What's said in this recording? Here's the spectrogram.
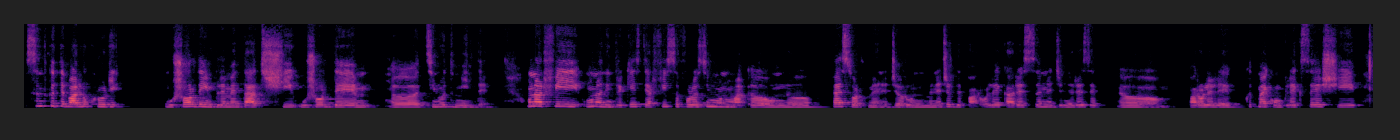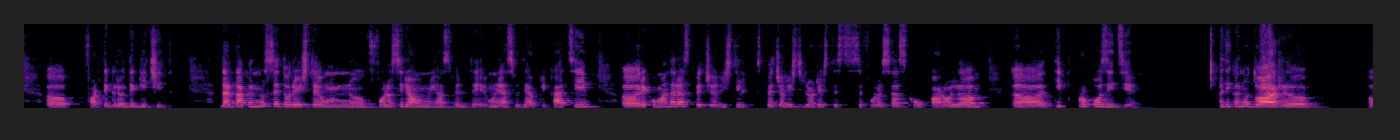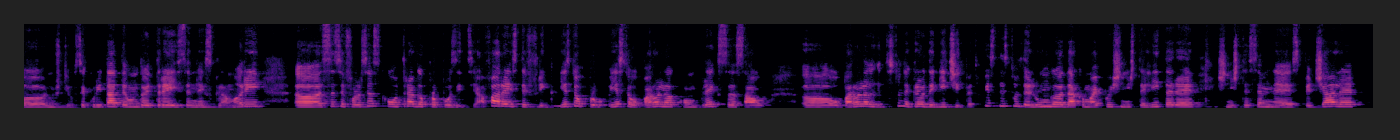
sunt câteva lucruri ușor de implementat și ușor de uh, ținut minte. Una, ar fi, una dintre chestii ar fi să folosim un, uh, un uh, password manager, un manager de parole care să ne genereze uh, parolele cât mai complexe și uh, foarte greu de ghicit. Dar dacă nu se dorește un, uh, folosirea unui astfel de, unei astfel de aplicații, uh, recomandarea specialiștilor este să se folosească o parolă uh, tip propoziție. Adică nu doar, uh, uh, nu știu, securitate 1, 2, 3, semne exclamării, uh, să se folosească o întreagă propoziție. Afară este frig. Este o, este o parolă complexă sau o parolă destul de greu de ghicit, pentru că este destul de lungă. Dacă mai pui și niște litere și niște semne speciale,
